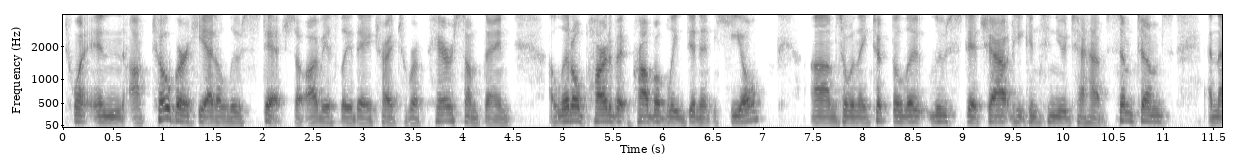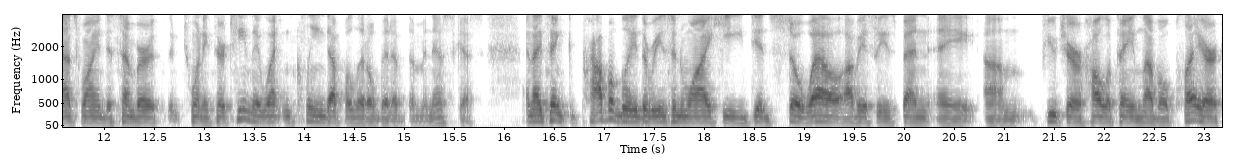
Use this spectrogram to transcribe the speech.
tw- in October he had a loose stitch. So obviously they tried to repair something. A little part of it probably didn't heal. Um, so when they took the lo- loose stitch out, he continued to have symptoms, and that's why in December 2013 they went and cleaned up a little bit of the meniscus. And I think probably the reason why he did so well, obviously, he's been a um, future Hall of Fame level player,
